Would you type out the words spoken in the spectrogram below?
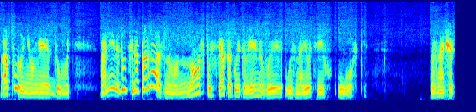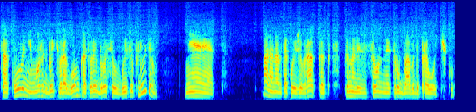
акулы не умеют думать. Они ведут себя по-разному, но спустя какое-то время вы узнаете их уловки. Значит, акула не может быть врагом, который бросил вызов людям? Нет, она нам такой же враг, как канализационная труба водопроводчику.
